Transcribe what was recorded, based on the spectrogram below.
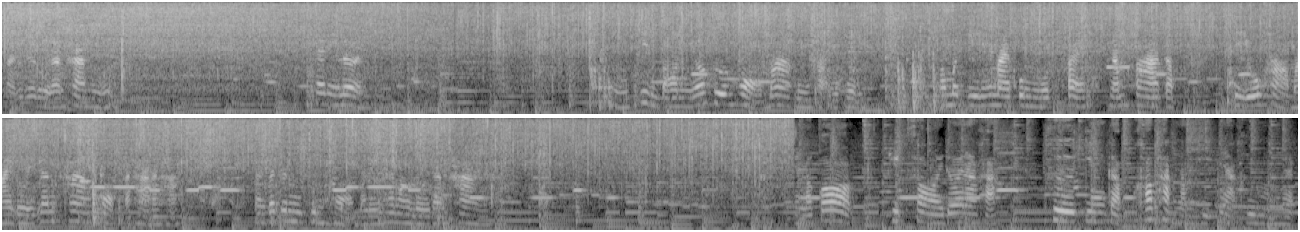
ไม้ก็จะดูด้านข้างนี้แค่นี้เลยกลิ่นตอนนี้ก็คือหอมมากเลยค่ะทุกคนเพราะเมื่อกี้นี้ไม้ปรุงรสไปน้ำปลากับ ซีอิ๊วขาวม้โรยด้านข้างขอบกระทะนะคะ มันก็จะมีกลิ่นหอมมาเลยถ้าเราโรยด้านข้างนะคะแล้วก็พริกซอยด้วยนะคะ คือกินกับข้าวผัดน้ำพริกเนี่ยคือมันแบบ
